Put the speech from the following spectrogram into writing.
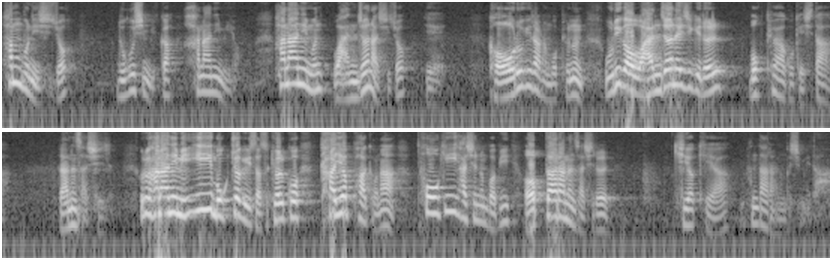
한 분이시죠. 누구십니까? 하나님이요. 하나님은 완전하시죠. 예. 거룩이라는 목표는 우리가 완전해지기를 목표하고 계시다라는 사실. 그리고 하나님이 이 목적에 있어서 결코 타협하거나 포기하시는 법이 없다라는 사실을 기억해야 한다라는 것입니다.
